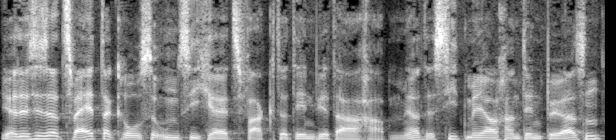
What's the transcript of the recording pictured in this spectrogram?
Ja, das ist ein zweiter großer Unsicherheitsfaktor, den wir da haben. Ja, das sieht man ja auch an den Börsen.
